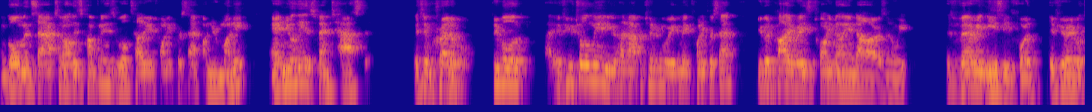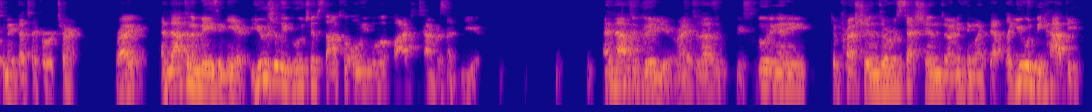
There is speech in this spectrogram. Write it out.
and Goldman Sachs and all these companies will tell you 20% on your money annually is fantastic. It's incredible. People, if you told me you had an opportunity where you can make 20%, you could probably raise $20 million in a week. It's very easy for if you're able to make that type of return, right? And that's an amazing year. Usually blue chip stocks will only move up 5 to 10% a year. And that's a good year, right? So that's excluding any depressions or recessions or anything like that. Like you would be happy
